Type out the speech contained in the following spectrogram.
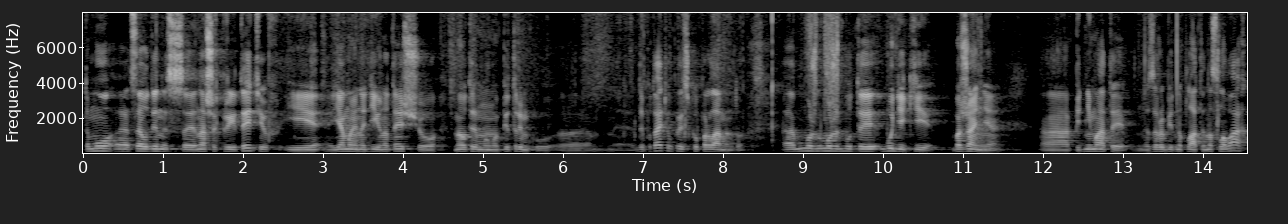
Тому е, це один із наших пріоритетів, і я маю надію на те, що ми отримаємо підтримку депутатів українського парламенту. Можуть бути будь-які бажання піднімати заробітну плату на словах,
